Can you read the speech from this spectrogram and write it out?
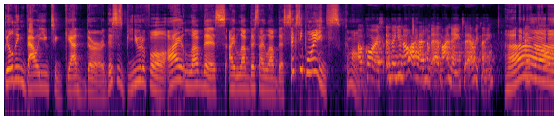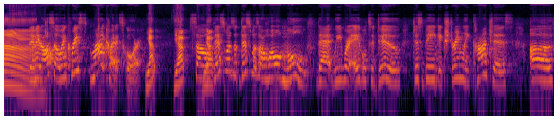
building value together. This is beautiful. I love this. I love this. I love this. 60 points. Come on. Of course. And then you know I had him add my name to everything. Ah. And so then it also increased my credit score. Yep. Yep. So yep. this was this was a whole move that we were able to do, just being extremely conscious of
